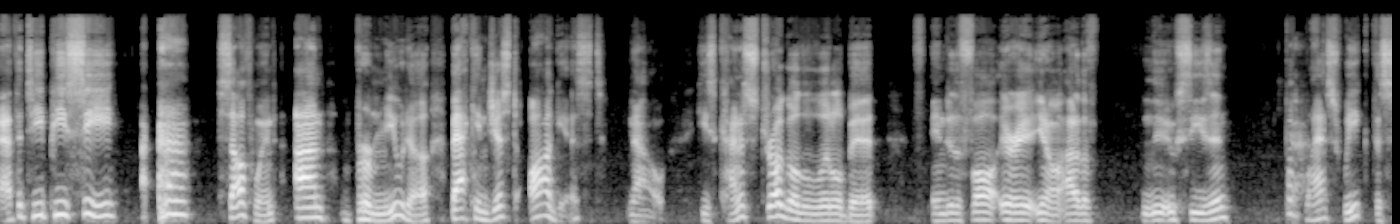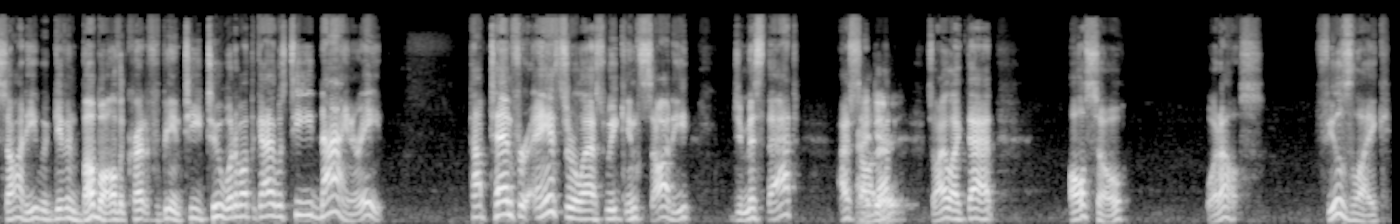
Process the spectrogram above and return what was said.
at the TPC Southwind on Bermuda back in just August. Now, he's kind of struggled a little bit into the fall area, you know, out of the new season. But Yeah. last week, the Saudi were giving Bubba all the credit for being T2. What about the guy that was T9 or 8? Top 10 for Ancer last week in Saudi. Did you miss that? I saw I that. So I like that. Also, what else? Feels like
